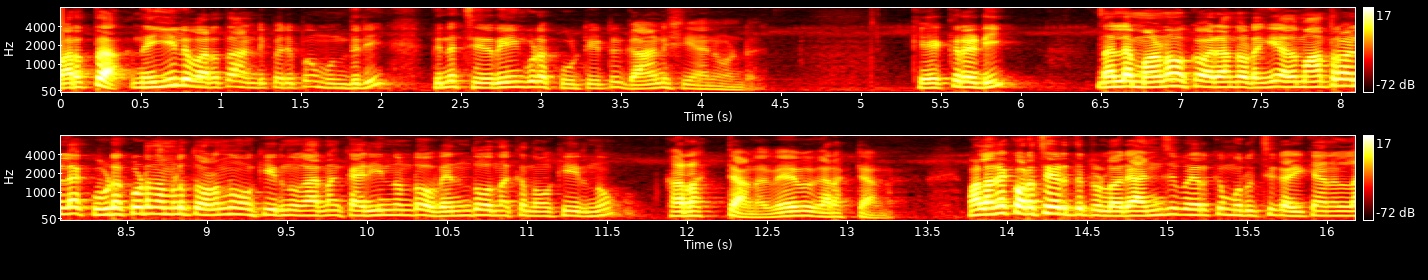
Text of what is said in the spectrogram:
വറുത്ത നെയ്യിൽ വറുത്ത അണ്ടിപ്പരിപ്പ് മുന്തിരി പിന്നെ ചെറിയും കൂടെ കൂട്ടിയിട്ട് ഗാർണിഷ് ചെയ്യാനുമുണ്ട്. കേക്ക് റെഡി നല്ല മണമൊക്കെ വരാൻ തുടങ്ങി. അത് മാത്രമല്ല കൂടെ കൂടെ നമ്മൾ തുറന്നു നോക്കിയിരുന്നു. കാരണം കരിയുന്നുണ്ടോ വെന്തോ എന്നൊക്കെ നോക്കിയിരുന്നു. കറക്റ്റാണ് വേവ് കറക്റ്റാണ് വളരെ കുറച്ച് എടുത്തിട്ടുള്ളൂ. ഒരു അഞ്ച് പേർക്ക് മുറിച്ച് കഴിക്കാനുള്ള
